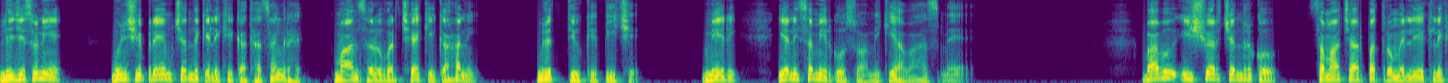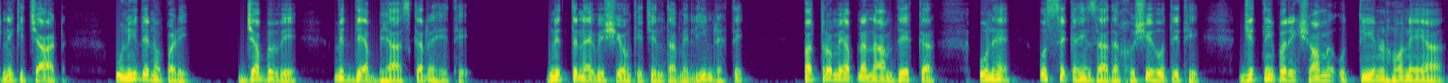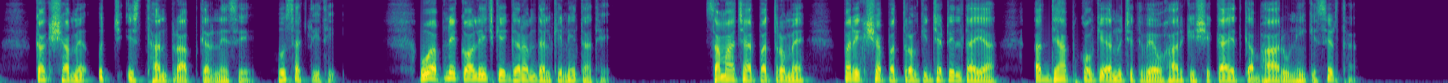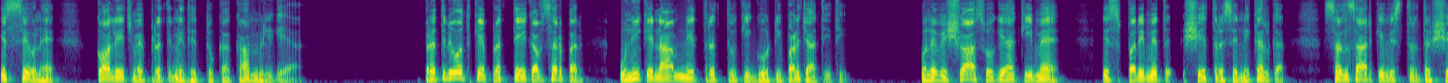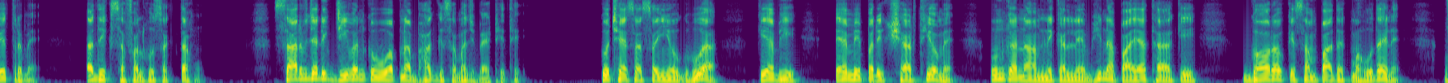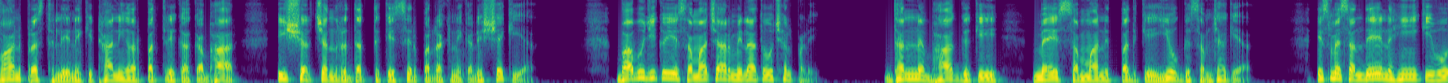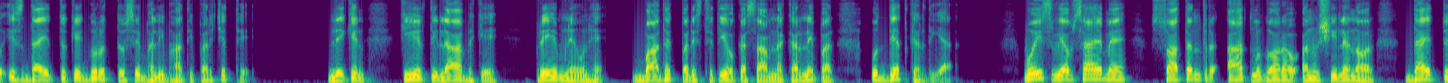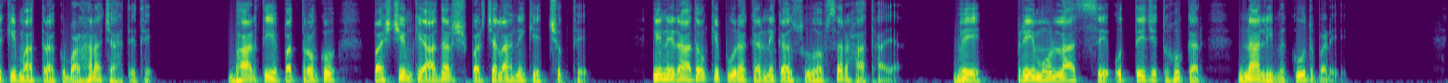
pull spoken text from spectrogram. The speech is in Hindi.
लीजिए सुनिए, मुंशी प्रेमचंद के लिखे कथा संग्रह, मानसरोवर छह की कहानी, मृत्यु के पीछे, मेरी, यानी समीर गोस्वामी की आवाज़ में। बाबू ईश्वर चंद्र को समाचार पत्रों में लेख लिखने की चाट उन्हीं दिनों पड़ी, जब वे विद्याभ्यास कर रहे थे। नित्य नए विषयों की चिंता में लीन रहते, पत्रों में अपना नाम देखकर उन्हें उससे कहीं ज़्यादा खुशी होती थी, जितनी परीक्षाओं में उत्तीर्ण होने या कक्षा में उच्च स्थान प्राप्त करने से हो सकती थी। वो अपने कॉलेज के गरम दल के नेता थे। समाचार पत्रों में परीक्षा पत्रों की जटिलता या अध्यापकों के अनुचित व्यवहार की शिकायत का भार उन्हीं के सिर था। इससे उन्हें कॉलेज में प्रतिनिधित्व का काम मिल गया। प्रतिरोध के प्रत्येक अवसर पर उन्हीं के नाम नेतृत्व की गोटी पड़ जाती थी। उन्हें विश्वास हो गया कि मैं इस परिमित क्षेत्र से निकलकर संसार के विस्तृत क्षेत्र में अधिक सफल हो सकता हूँ। सार्वजनिक जीवन को वो अपना भाग्य समझ बैठे थे। कुछ ऐसा संयोग हुआ कि अभी एमए परीक्षार्थियों में उनका नाम निकलने भी न पाया था कि गौरव के संपादक महोदय ने वानप्रस्थ लेने की ठानी और पत्रिका का भार ईश्वर चंद्र दत्त के सिर पर रखने का निश्चय किया। बाबूजी को ये समाचार मिला तो उछल पड़े। धन्य भाग्य की मैं इस सम्मानित पद के योग्य समझा गया। इसमें संदेह नहीं कि वो इस दायित्व के गुरुत्व से भली भांति परिचित थे, लेकिन कीर्ति लाभ के प्रेम ने उन्हें बाधक परिस्थितियों का सामना करने पर उद्यत कर दिया। वो इस व्यवसाय में स्वातंत्र, आत्मगौरव, अनुशीलन और दायित्व की मात्रा को बढ़ाना चाहते थे। भारतीय पत्रों को पश्चिम के आदर्श पर चलाने के इच्छुक थे। इन इरादों के पूरा करने का सुअवसर हाथ आया। वे प्रेमोल्लास से उत्तेजित होकर नाली में कूद पड़े।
